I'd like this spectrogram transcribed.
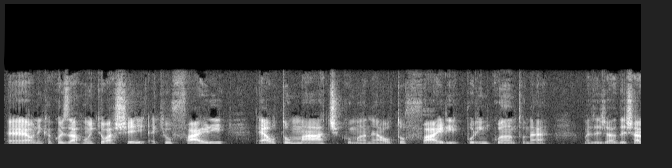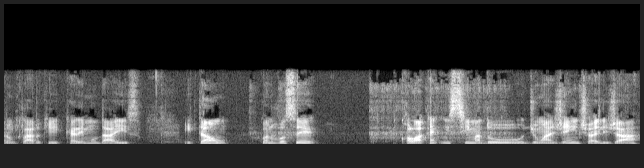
É, a única coisa ruim que eu achei é que o Fire é automático, mano. É auto-Fire, por enquanto, né? Mas eles já deixaram claro que querem mudar isso. Então, quando você coloca em cima do, de um agente, ó, ele já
